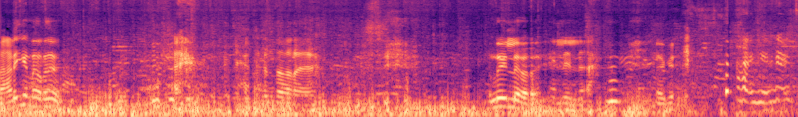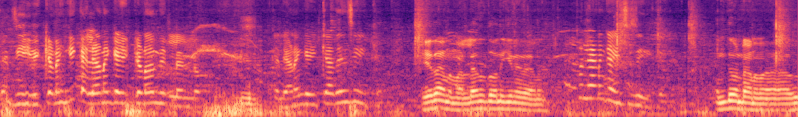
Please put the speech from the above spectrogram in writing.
നാണിക്കണ്ട പറഞ്ഞു. എന്താ പറയാ? ഒന്നുമില്ല പറ. ഇല്ല ജീവിക്കണമെങ്കിൽ കല്യാണം കഴിക്കണമെന്നില്ലല്ലോ. കല്യാണം കഴിക്കാതെയും ജീവിക്കാം. ഏതാണ്? നല്ലതെന്ന് തോന്നിക്കുന്നത് ഏതാണ് കല്യാണം കഴിച്ച് ജീവിക്കാം. എന്തുകൊണ്ടാണ് അത്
